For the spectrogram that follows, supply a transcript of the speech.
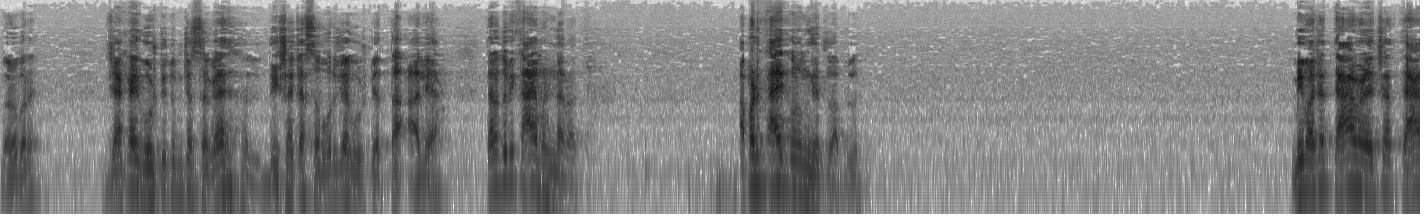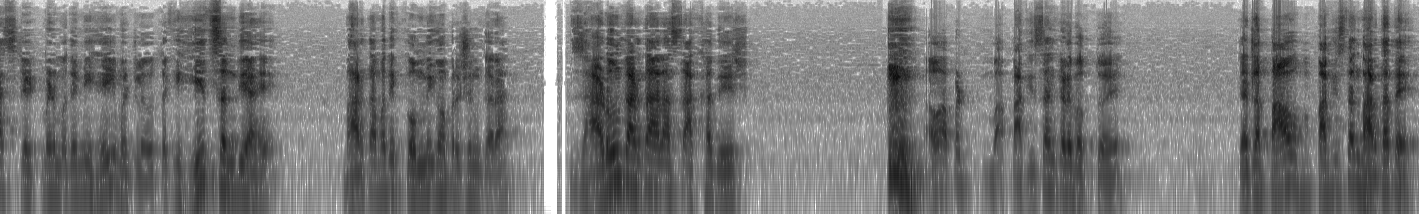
बरोबर आहे? ज्या काही गोष्टी तुमच्या सगळ्या देशाच्या समोर ज्या गोष्टी आता आल्या त्याला तुम्ही काय म्हणणार आहात? आपण काय करून घेतलं आपलं? मी माझ्या त्यावेळेच्या त्या स्टेटमेंटमध्ये मी हेही म्हटलं होतं की हीच संधी आहे. भारतामध्ये कोम्बिंग ऑपरेशन करा. झाडून काढता आला असता अख्खा देश. अहो आपण पाकिस्तानकडे बघतोय. त्यातला पाव पाकिस्तान भारतात आहे.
